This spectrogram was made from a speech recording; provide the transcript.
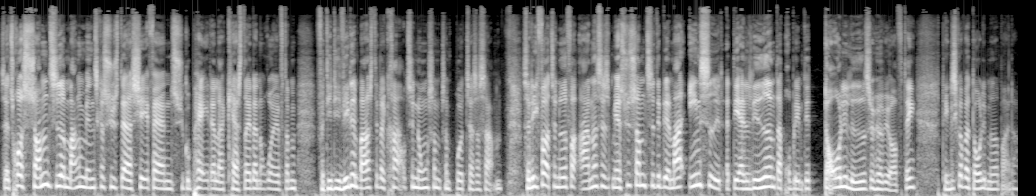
Så jeg tror, at samtidig mange mennesker synes, at deres chef er en psykopat, eller kaster et eller andet ord efter dem, fordi de virkelig bare stiller krav til nogen, som, som burde tage sig sammen. Så det er ikke for at til noget fra Anders, men jeg synes samtidig, det bliver meget ensidigt, at det er lederen, der er problemet. Det er dårlig ledelse, hører vi ofte. Ikke? Det kan lige så godt være dårlige medarbejdere.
